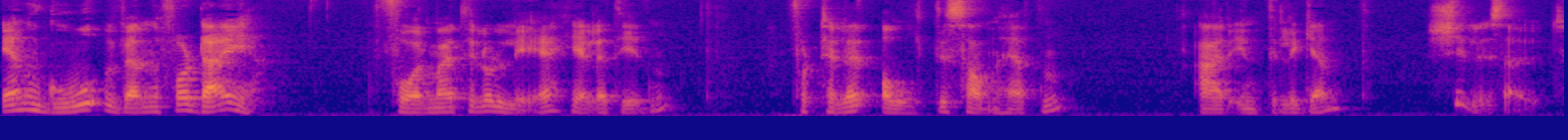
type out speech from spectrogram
En god venn for deg får meg til å le hele tiden. Forteller alltid sannheten. Er intelligent. Skiller seg ut.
